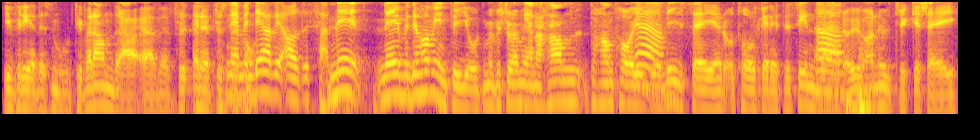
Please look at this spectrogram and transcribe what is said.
i vredesmod till varandra över fr- eller frustration. Nej, men det har vi aldrig sagt. Nej, nej, men det har vi inte gjort. Men förstår du vad jag menar? Han, han tar ju Ja. det vi säger och tolkar det till sin Ja. värld och hur han uttrycker sig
